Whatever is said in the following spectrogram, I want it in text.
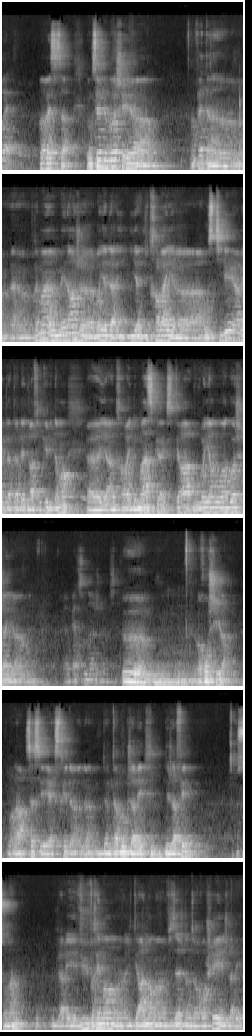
Ouais. Ouais, ouais c'est ça. Donc celle de gauche est euh, en fait un, un, vraiment un mélange. Bon, il, y a de la, il y a du travail euh, au stylet hein, avec la tablette graphique évidemment. Euh, il y a un travail de masque, etc. Vous voyez en haut à gauche là, il y a personnage un petit peu euh, rocher là. Voilà, ça c'est extrait d'un tableau que j'avais déjà fait, Soman. J'avais vu vraiment, euh, littéralement, un visage dans un rocher et je l'avais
